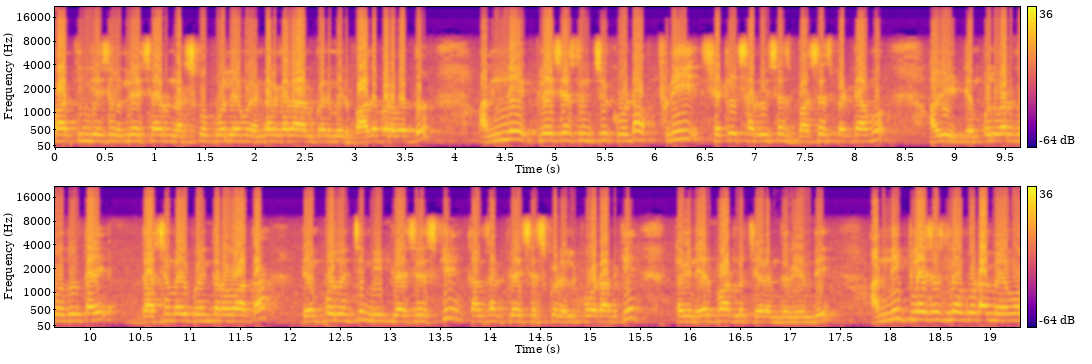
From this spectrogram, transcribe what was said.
పార్కింగ్ చేసి వదిలేశారు. నడుచుకోపోలేము ఎండలు కదా అనుకొని మీరు బాధపడవద్దు. అన్ని ప్లేసెస్ నుంచి కూడా ఫ్రీ షటిల్ సర్వీసెస్ బస్సెస్ పెట్టాము. అవి టెంపుల్ వరకు వదులుతాయి. దర్శనం అయిపోయిన తర్వాత టెంపుల్ నుంచి మీ ప్లేసెస్కి కన్సర్న్ ప్లేసెస్ కూడా వెళ్ళిపోవడానికి తగిన ఏర్పాట్లు చేయడం జరిగింది. అన్ని ప్లేసెస్లో కూడా మేము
